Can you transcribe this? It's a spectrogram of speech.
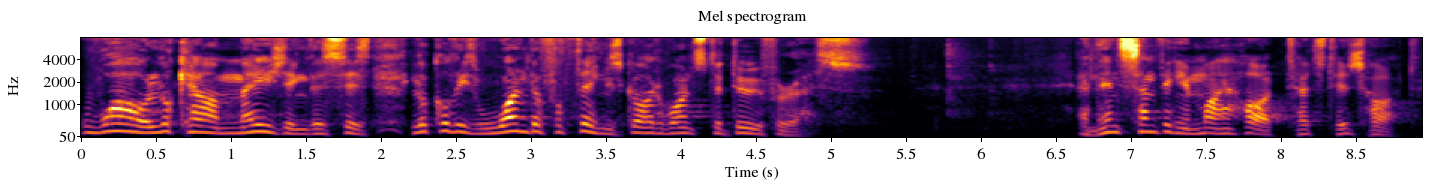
wow, look how amazing this is. Look all these wonderful things God wants to do for us. And then something in my heart touched his heart.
